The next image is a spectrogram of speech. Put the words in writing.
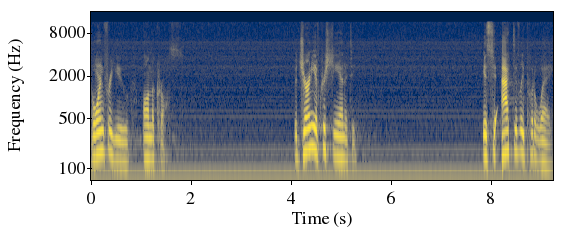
borne for you on the cross. The journey of Christianity is to actively put away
